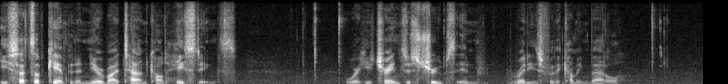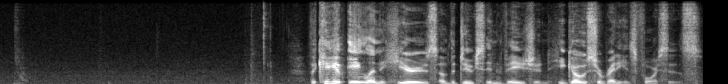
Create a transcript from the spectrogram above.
He sets up camp in a nearby town called Hastings, where he trains his troops and readies for the coming battle. The King of England hears of the Duke's invasion. He goes to ready his forces.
